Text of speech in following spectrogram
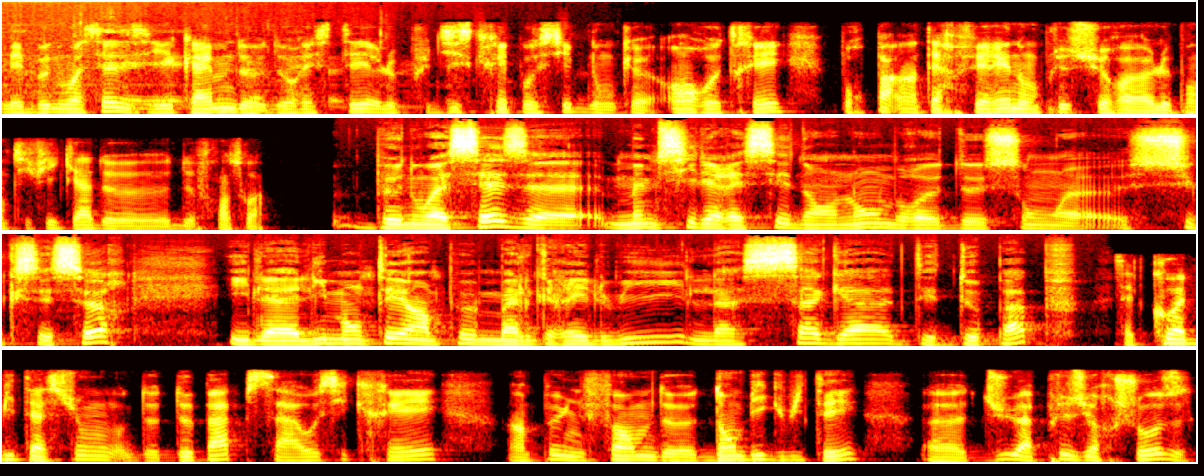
Mais Benoît XVI essayait quand même de, rester le plus discret possible, donc en retrait, pour pas interférer non plus sur le pontificat de, de François. Benoît XVI, même s'il est resté dans l'ombre de son successeur, il a alimenté un peu malgré lui la saga des deux papes. Cette cohabitation de deux papes, ça a aussi créé un peu une forme d'ambiguïté euh, due à plusieurs choses.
